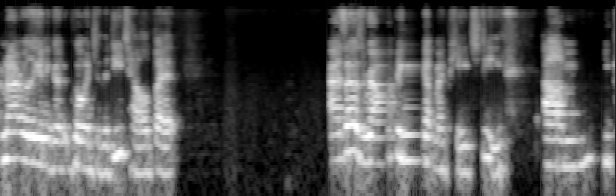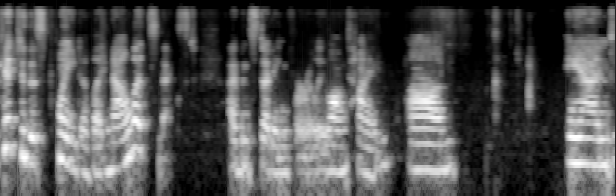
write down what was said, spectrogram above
I'm not really going to go into the detail, but as I was wrapping up my PhD, um, you get to this point of like, now what's next? I've been studying for a really long time. Um, and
